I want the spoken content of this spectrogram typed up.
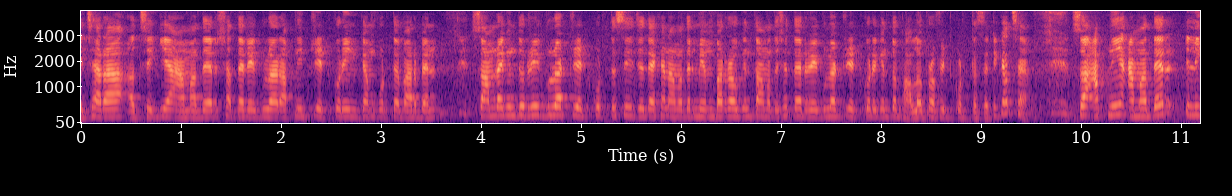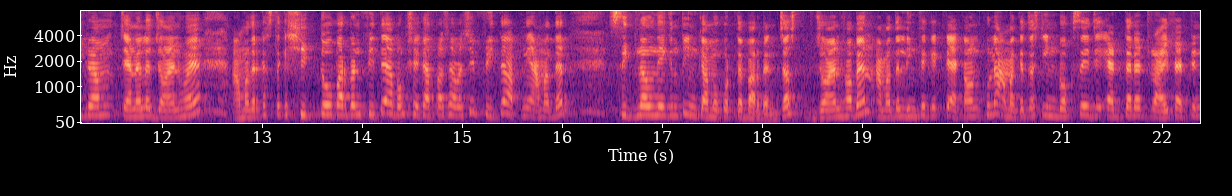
এছাড়া হচ্ছে গিয়ে আমাদের সাথে রেগুলার আপনি ট্রেড করে ইনকাম করতে পারবেন। সো আমরা কিন্তু রেগুলার ট্রেড করতেছি যে দেখেন আমাদের মেম্বাররাও কিন্তু আমাদের সাথে রেগুলার ট্রেড করে কিন্তু ভালো প্রফিট করতেছে, ঠিক আছে? সো আপনি আমাদের টেলিগ্রাম চ্যানেলে জয়েন হয়ে আমাদের কাছ থেকে শিখতেও পারবেন ফ্রিতে এবং শেখার পাশাপাশি ফ্রিতে আপনি আমাদের সিগন্যাল নিয়ে কিন্তু ইনকামও করতে পারবেন। জাস্ট জয়েন হবেন, আমাদের লিঙ্ক থেকে একটা অ্যাকাউন্ট খুলে আমাকে জাস্ট ইনবক্সে যে at the rate try five ten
